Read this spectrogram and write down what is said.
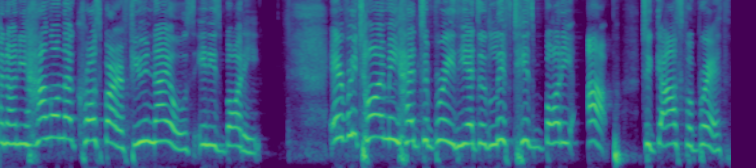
and only hung on that cross by a few nails in his body, Every time he had to breathe, he had to lift his body up to gasp for breath.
